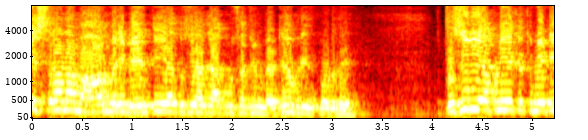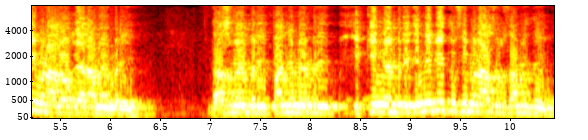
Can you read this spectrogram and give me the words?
ਇਸ ਤਰ੍ਹਾਂ ਦਾ ਮਾਹੌਲ ਮੇਰੀ ਬੇਨਤੀ ਹੈ, ਤੁਸੀਂ ਅੱਜ ਆਗੂ ਸੱਜਣ ਬੈਠੇ ਹੋ ਫਰੀਦਕੋਟ ਦੇ। ਤੁਸੀਂ ਵੀ ਆਪਣੀ ਇੱਕ ਕਮੇਟੀ ਬਣਾ ਲਓ 11 ਮੈਂਬਰੀ 10 ਮੈਂਬਰੀ 5 ਮੈਂਬਰੀ 21 ਮੈਂਬਰੀ, ਜਿੰਨੀ ਵੀ ਤੁਸੀਂ ਮਨਾਸਬ ਸਮਝਦੇ ਹੋ।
